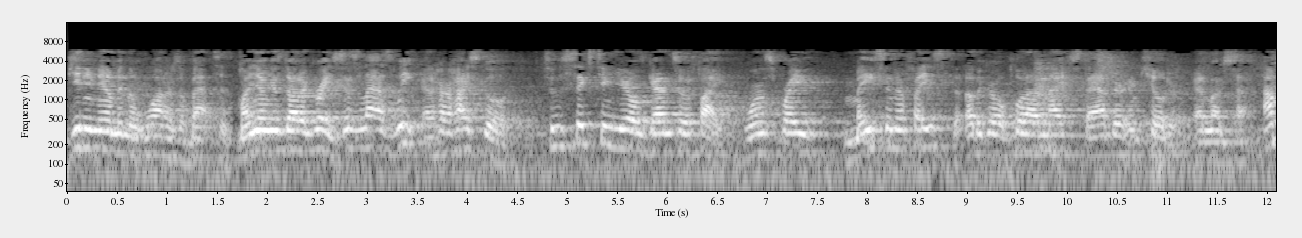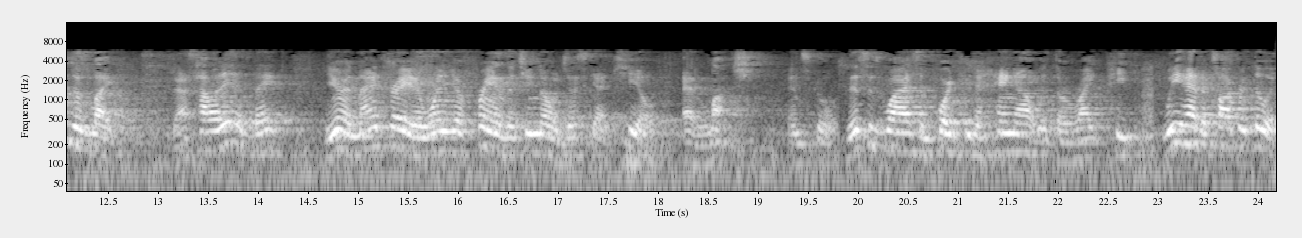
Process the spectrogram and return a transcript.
getting them in the waters of baptism. My youngest daughter, Grace, just last week at her high school, two 16 year olds got into a fight. One sprayed mace in her face, the other girl pulled out a knife, stabbed her, and killed her at lunchtime. I'm just like, that's how it is, babe. You're in ninth grade and one of your friends that you know just got killed at lunch in school. This is why it's important for you to hang out with the right people. We had to talk her through it.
